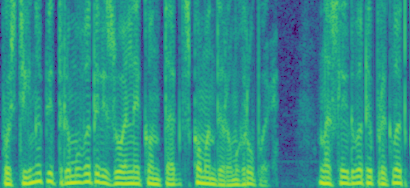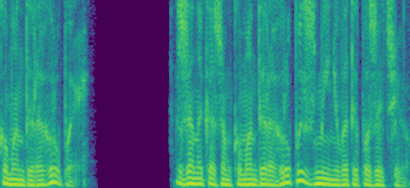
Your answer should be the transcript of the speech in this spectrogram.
постійно підтримувати візуальний контакт з командиром групи, наслідувати приклад командира групи, за наказом командира групи змінювати позицію,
